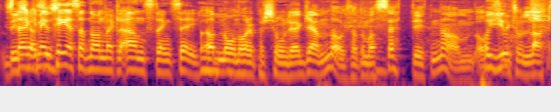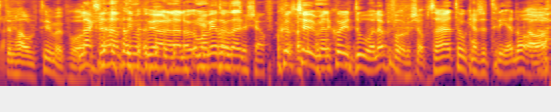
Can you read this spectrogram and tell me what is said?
det stärker min tes att någon verkligen ansträngt sig. Att någon har en personlig agenda också, att de har sett ditt namn och, Och gjort- liksom lagt en halvtimme på Lagt en halvtimme på att göra den här. Och man vet också att kulturmänniskor är dåliga på Photoshop. Så här tog kanske tre dagar.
